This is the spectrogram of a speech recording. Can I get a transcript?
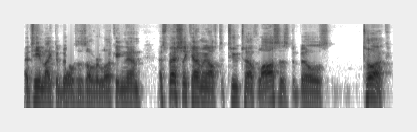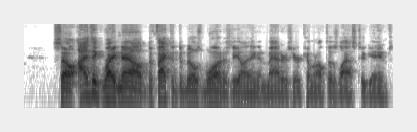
a team like the Bills is overlooking them, especially coming off the two tough losses the Bills took. So I think right now the fact that the Bills won is the only thing that matters here coming off those last two games.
